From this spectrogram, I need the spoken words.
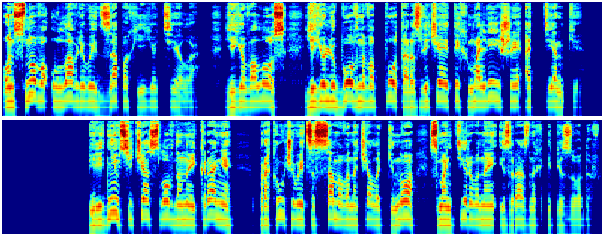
Он снова улавливает запах ее тела ее волос, ее любовного пота, различает их малейшие оттенки. Перед ним сейчас, словно на экране, прокручивается с самого начала кино, смонтированное из разных эпизодов.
